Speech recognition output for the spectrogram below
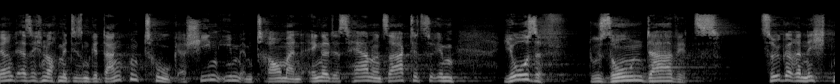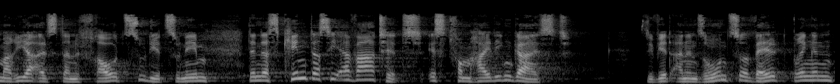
Während er sich noch mit diesem Gedanken trug, erschien ihm im Traum ein Engel des Herrn und sagte zu ihm, Josef, du Sohn Davids, zögere nicht, Maria als deine Frau zu dir zu nehmen, denn das Kind, das sie erwartet, ist vom Heiligen Geist. Sie wird einen Sohn zur Welt bringen,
